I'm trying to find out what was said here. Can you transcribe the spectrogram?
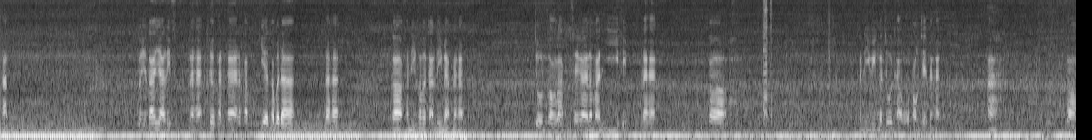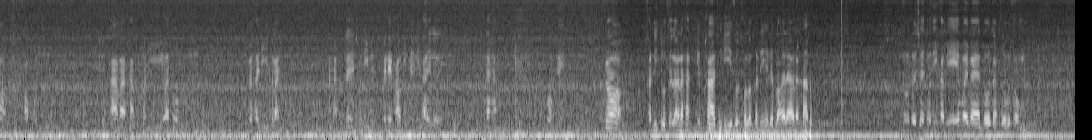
นะครับโตโยต้ายาริสนะฮะ เครื่องพันห้านะครับ เกียร์ธรรมดา นะฮะ ก็คันนี้เข้ามาจัดรีแมปนะฮะจูนกล่องหลักใช้งานน้ำมัน E 2 0 นะฮะ ก็คันนี้วิ่งมาจูนแถวคลองเจ็ดนะฮะอ่าก็ขอบคุณที่ลูกค้ามากครับ พอดีว่าตัวไม่ค่อยดีเท่าไหร่ นะครับเลยช่วงนี้ไม่ได้เข้าที่เซรีไทยเลยนะครับโอเคก็คันนี้จูนเสร็จแล้วนะฮะเก็บค่าที่ดีที่สุดของรถคันนี้ให้เรียบร้อยแล้วนะครับจูนโดยใช้ตัวนี้ครับ AF ไวแบนตัวจากส่วนผสม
